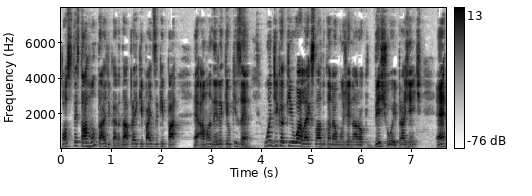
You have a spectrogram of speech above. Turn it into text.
posso testar à vontade, cara. Dá pra equipar e desequipar é, a maneira que eu quiser. Uma dica que o Alex lá do canal Mongenarok deixou aí pra gente é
